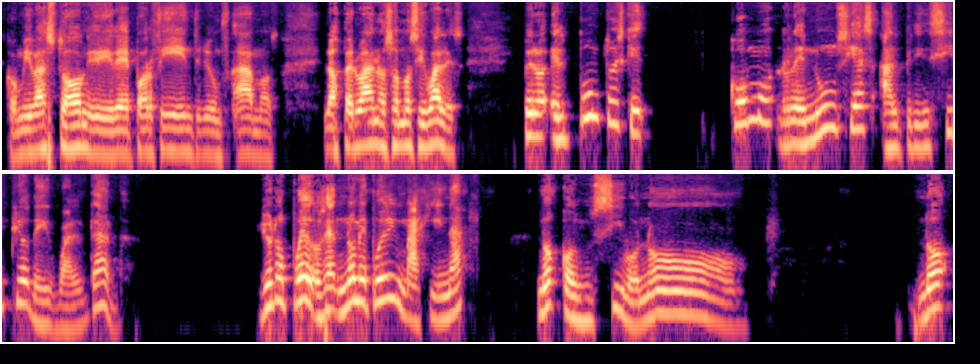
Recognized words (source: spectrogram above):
con mi bastón y diré, por fin triunfamos, los peruanos somos iguales. Pero el punto es que, ¿cómo renuncias al principio de igualdad? Yo no puedo, o sea, no me puedo imaginar, no concibo, no, no,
